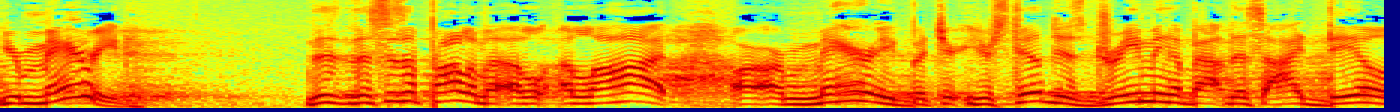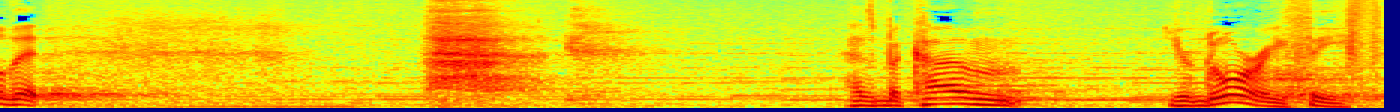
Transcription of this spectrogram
you're married. This, this is a problem. A, a lot are, are, married, but you're, you're still just dreaming about this ideal that has become your glory thief.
